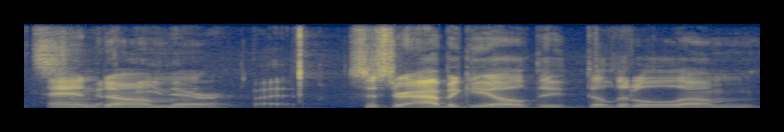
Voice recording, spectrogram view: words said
It's And, gonna um, be there, but Sister Abigail, the the little um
